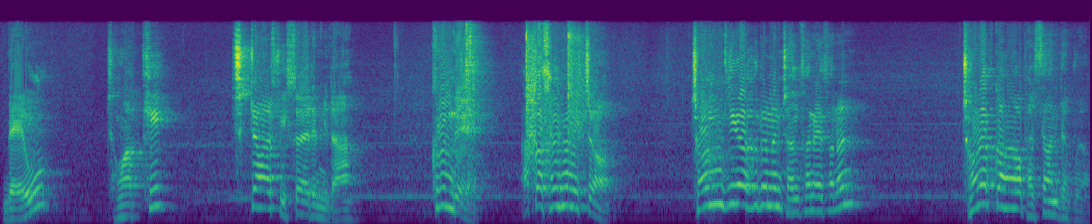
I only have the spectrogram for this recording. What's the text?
매우 정확히 측정할 수 있어야 됩니다. 그런데 아까 설명했죠? 전기가 흐르는 전선에서는 전압 강화가 발생한다고요.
